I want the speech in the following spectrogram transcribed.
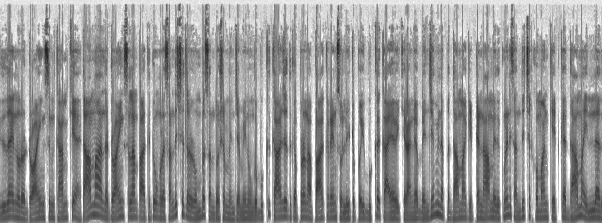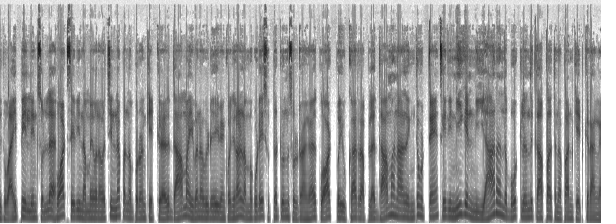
இதுதான் என்னோட டிராயிங்ஸ்னு காமிக்க. தாமா அந்த டிராயிங்ஸ் எல்லாம் பார்த்துட்டு உங்களை சந்திச்சதுல ரொம்ப சந்தோஷம் பெஞ்சமின். உங்க புக்கு காஞ்சதுக்கு அப்புறம் நான் பார்க்குறேன்னு சொல்லிட்டு போய் புக்கை காய வைக்கிறாங்க. பெஞ்சமின் அப்ப தாமா கிட்ட நாம இதுக்கு முன்னாடி சந்திச்சிருக்கோமான்னு கேட்க தாமா இல்ல அதுக்கு வாய்ப்பே இல்லைன்னு சொல்ல வாட் சரி நம்ம இவனை வச்சு என்ன பண்ண போறோம்னு கேட்கிறாரு. தாமா இவனை விடு இவன் கொஞ்ச நாள் நம்ம கூட சுத்தட்டும்னு சொல்றாங்க. குவாட் போய் உட்கார்றாப்ல. தாமா நான் எங்க விட்டேன். சரி நீகன் நீ யார அந்த போட்ல இருந்து காப்பாத்தினப்பான்னு கேட்கிறாங்க.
